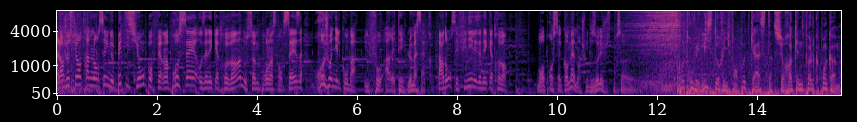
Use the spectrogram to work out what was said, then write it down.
Alors je suis en train de lancer une pétition pour faire un procès aux années 80, nous sommes pour l'instant 16, rejoignez le combat, il faut arrêter le massacre. Pardon, c'est fini les années 80. Bon, procès quand même, hein, je suis désolé juste pour ça. Retrouvez l'historif en podcast sur rock'n'folk.com.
